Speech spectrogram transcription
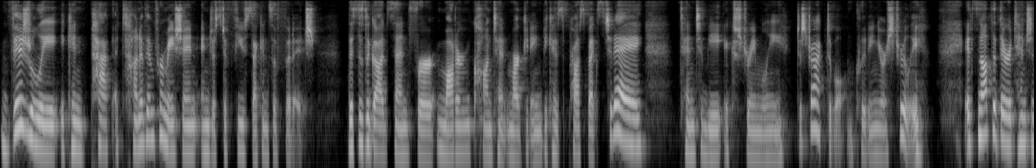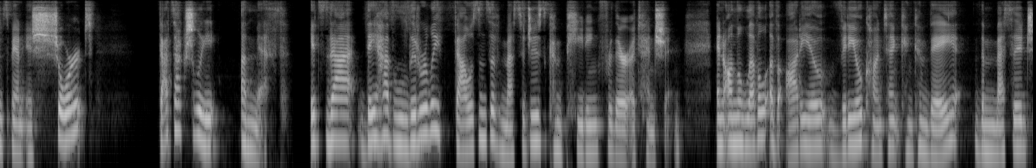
Visually, it can pack a ton of information in just a few seconds of footage. This is a godsend for modern content marketing because prospects today tend to be extremely distractible, including yours truly. It's not that their attention span is short, that's actually a myth. It's that they have literally thousands of messages competing for their attention. And on the level of audio, video content can convey the message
